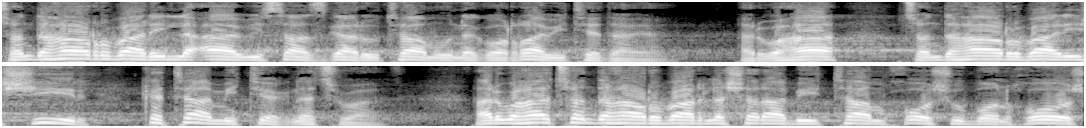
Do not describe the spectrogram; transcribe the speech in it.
چەندەها ڕوباری لە ئاوی سازگار و تام و نەگۆڕاوی تێدایە هەروەها چەندەها ڕوباری شیر کە تامی تێک نەچووە هەروەها چەندەها ڕوبار لە شەرابی تام خۆش و بۆن خۆش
